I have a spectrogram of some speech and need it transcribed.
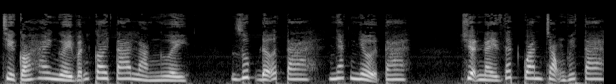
Chỉ có hai người vẫn coi ta là người, giúp đỡ ta, nhắc nhở ta. Chuyện này rất quan trọng với ta.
